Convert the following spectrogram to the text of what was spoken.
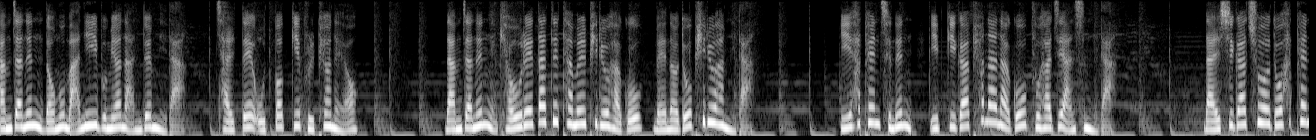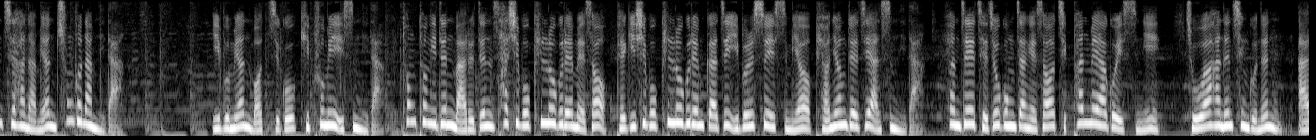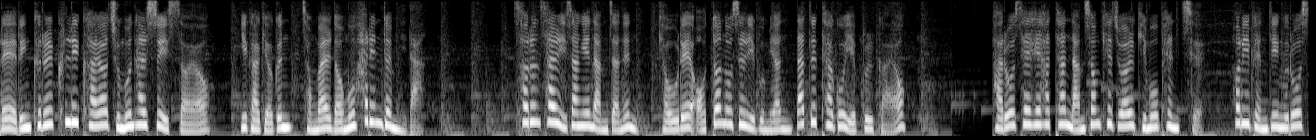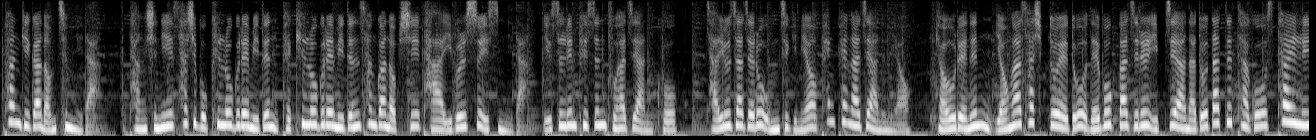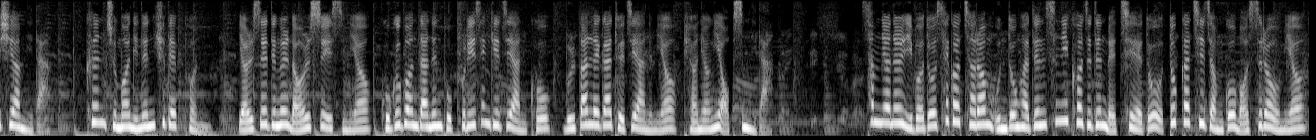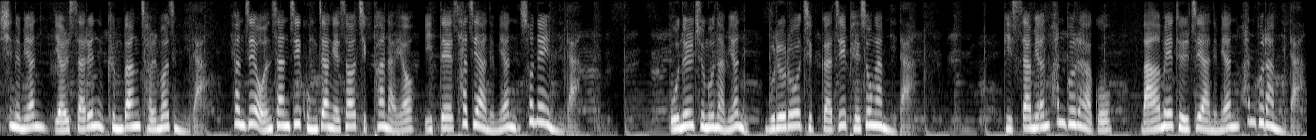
남자는 너무 많이 입으면 안 됩니다. 잘 때 옷 벗기 불편해요. 남자는 겨울에 따뜻함을 필요하고 매너도 필요합니다. 이 핫팬츠는 입기가 편안하고 부하지 않습니다. 날씨가 추워도 핫팬츠 하나면 충분합니다. 입으면 멋지고 기품이 있습니다. 통통이든 마르든 45kg에서 125kg까지 입을 수 있으며 변형되지 않습니다. 현재 제조 공장에서 직판매하고 있으니 좋아하는 친구는 아래 링크를 클릭하여 주문할 수 있어요. 이 가격은 정말 너무 할인됩니다. 30살 이상의 남자는 겨울에 어떤 옷을 입으면 따뜻하고 예쁠까요? 바로 새해 핫한 남성 캐주얼 기모 팬츠. 허리 밴딩으로 스판기가 넘칩니다. 당신이 45kg이든 100kg이든 상관없이 다 입을 수 있습니다. 이 슬림핏은 부하지 않고 자유자재로 움직이며 팽팽하지 않으며 겨울에는 영하 40도에도 내복 바지를 입지 않아도 따뜻하고 스타일리시합니다. 큰 주머니는 휴대폰, 열쇠 등을 넣을 수 있으며 고급 원단은 보풀이 생기지 않고 물빨래가 되지 않으며 변형이 없습니다. 3년을 입어도 새 것처럼 운동화든 스니커즈든 매치해도 똑같이 젊고 멋스러우며 신으면 10살은 금방 젊어집니다. 현재 원산지 공장에서 직판하여 이때 사지 않으면 손해입니다. 오늘 주문하면 무료로 집까지 배송합니다. 비싸면 환불하고 마음에 들지 않으면 환불합니다.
